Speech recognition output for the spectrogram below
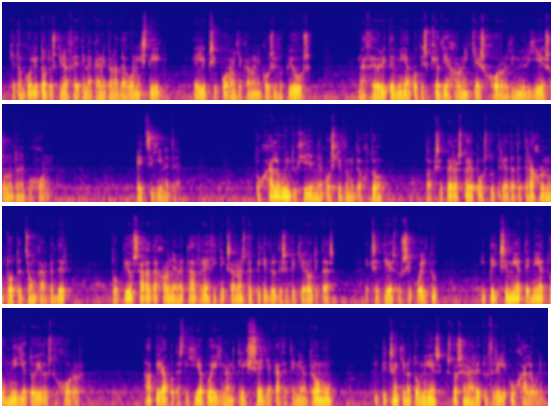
και τον κολλητό του σκηνοθέτη να κάνει τον ανταγωνιστή ελήψη πόρων για κανονικούς ηθοποιούς, να θεωρείται μία από τις πιο διαχρονικές χώρο δημιουργίες όλων των εποχών. Έτσι γίνεται. Το Halloween του 1978, το αξεπέραστο έπος του 34χρονου τότε John Carpenter, το οποίο 40 χρόνια μετά βρέθηκε ξανά στο επίκεντρο της επικαιρότητας εξαιτίας του sequel του, υπήρξε μια ταινία τομή για το είδος του horror. Άπειρα από τα στοιχεία που έγιναν κλισέ για κάθε ταινία τρόμου, υπήρξαν καινοτομίες στο σενάριο του θρηλυκού Halloween.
